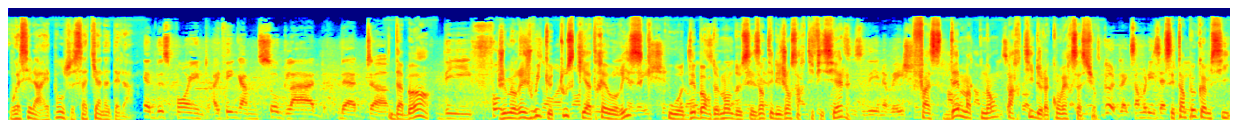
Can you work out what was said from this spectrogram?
Voici la réponse de Satya Nadella. Uh, D'abord, je me réjouis que tout ce qui a trait au risque ou au débordement de ces intelligences artificielles fasse dès maintenant partie de la conversation. C'est un peu comme si,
